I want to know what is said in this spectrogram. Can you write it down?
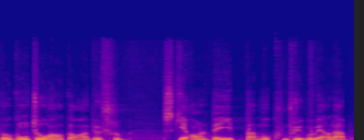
au contour encore un peu flou ce qui rend le pays pas beaucoup plus gouvernable.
